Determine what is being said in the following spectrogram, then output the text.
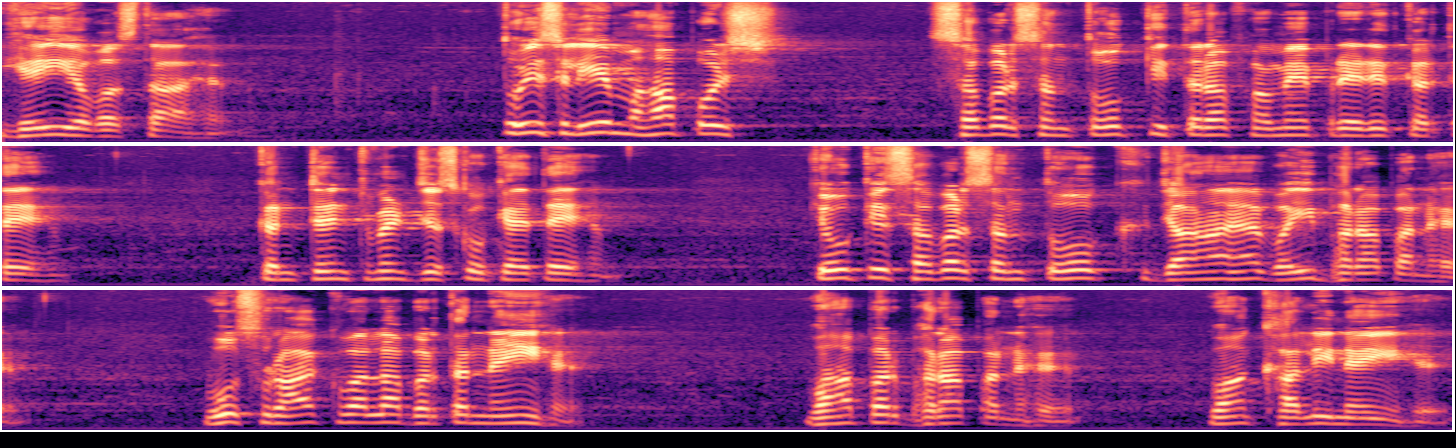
यही अवस्था है। तो इसलिए महापुरुष सबर संतोख की तरफ़ हमें प्रेरित करते हैं। कंटेंटमेंट जिसको कहते हैं। क्योंकि सबर संतोख जहाँ है, वही भरापन है। वो सुराख वाला बर्तन नहीं है। वहाँ पर भरापन है। वहाँ खाली नहीं है।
